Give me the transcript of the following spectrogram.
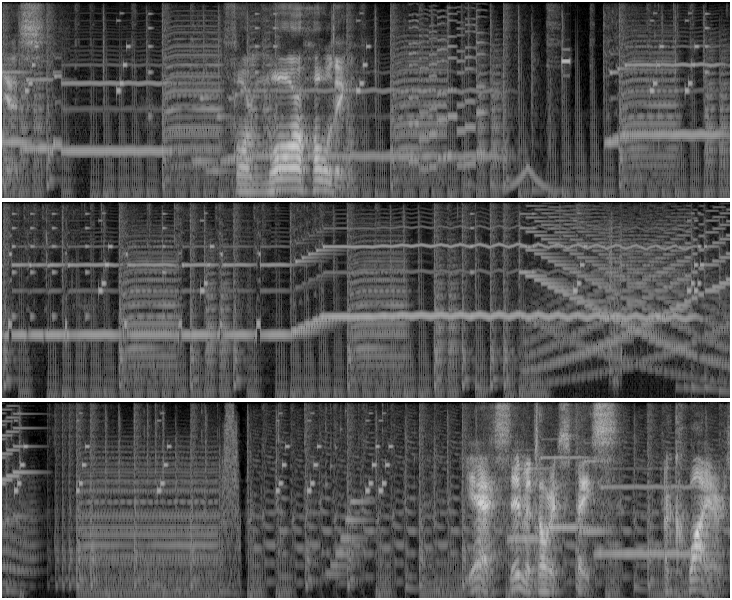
Yes. For more holding. Yes, inventory space. Acquired.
